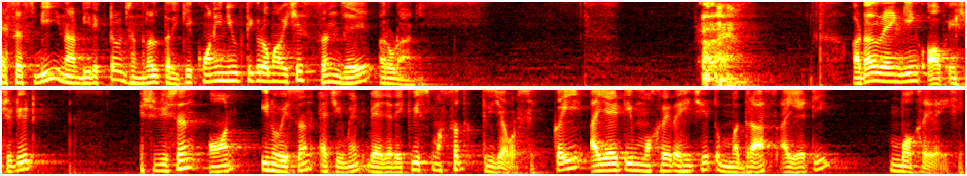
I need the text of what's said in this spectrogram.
એસએસબીના ડિરેક્ટર જનરલ તરીકે કોની નિયુક્તિ કરવામાં આવી છે? સંજય અરોડાની. Atal ranking of institute, institution on innovation achievement બે હજાર એકવીસમાં સતત ત્રીજા વર્ષે. કઈ આઈઆઈટી મોખરે રહી છે? તો મદ્રાસ આઈઆઈટી મોખરે રહી છે.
